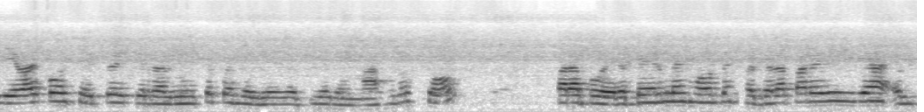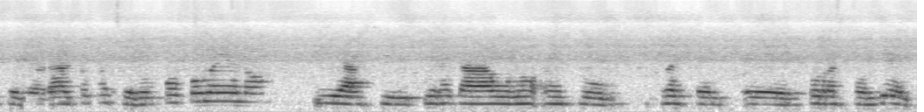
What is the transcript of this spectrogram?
lleva el concepto de que realmente pues el niño tiene más grosor para poder ver mejor después de la paredilla, el señor alto pues tiene un poco menos y así tiene cada uno en su, eh, correspondiente.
